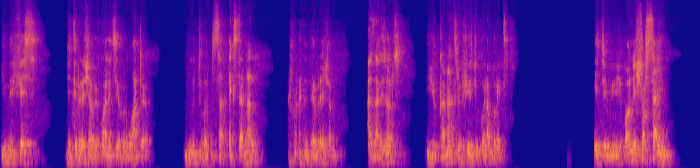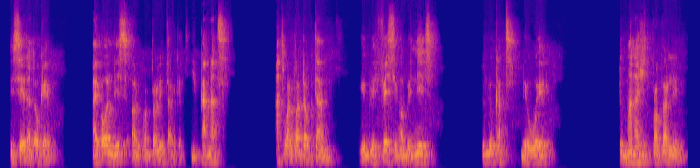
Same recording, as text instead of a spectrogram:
you may face deterioration of the quality of the water due to external intervention. As a result, you cannot refuse to collaborate. It will be only short sighted to say that, okay, I own this, I'll control it. Target. You cannot. At one point of time, you'll be facing of a need to look at the way to manage it properly,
